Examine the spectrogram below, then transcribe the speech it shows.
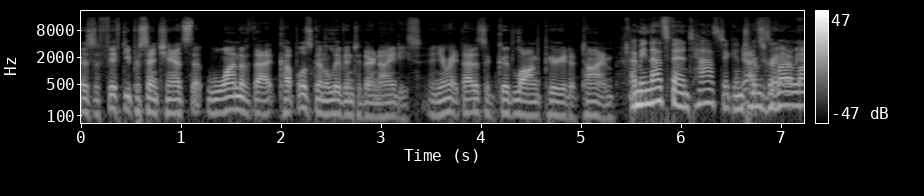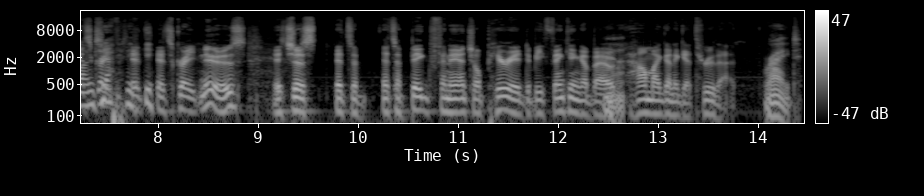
there's a 50% chance that one of that couple is going to live into their 90s. And you're right, that is a good long period of time. I mean, that's fantastic in Yeah, terms of our I mean, it's great. longevity. It's, it's great news. It's just it's a it's a big financial period to be thinking about Yeah. how am I going to get through that. Right.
